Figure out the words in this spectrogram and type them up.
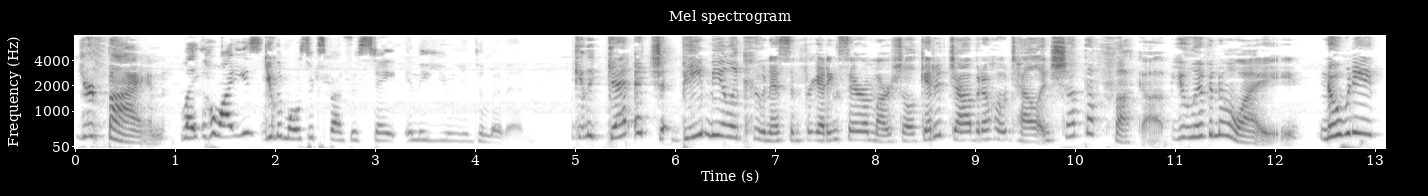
You're fine. Like Hawaii's You- the most expensive state in the union to live in. Get, a jo- be Mila Kunis and forgetting Sarah Marshall. Get a job at a hotel and shut the fuck up. You live in Hawaii. Nobody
